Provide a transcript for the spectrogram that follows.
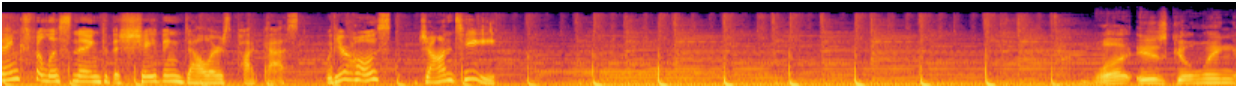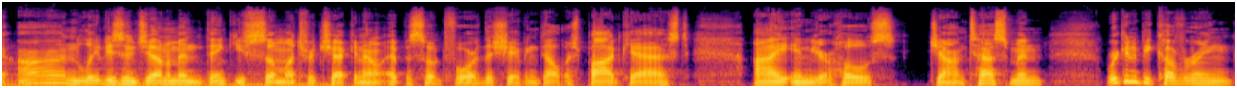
Thanks for listening to the Shaving Dollars podcast with your host, John T. What is going on, ladies and gentlemen? Thank you so much for checking out episode four of the Shaving Dollars podcast. I am your host, John Tessman. We're going to be covering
